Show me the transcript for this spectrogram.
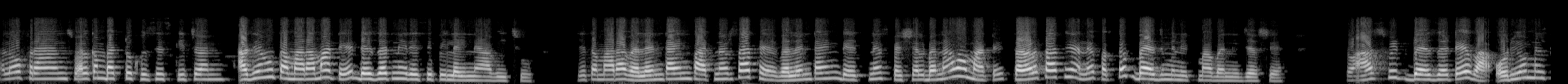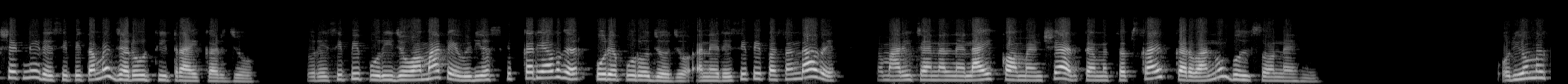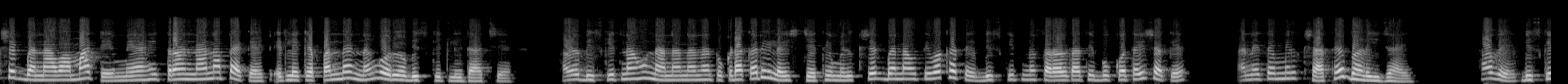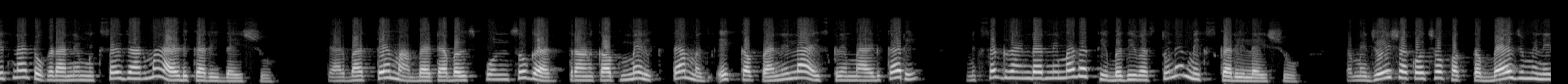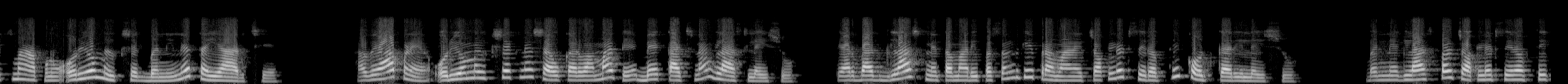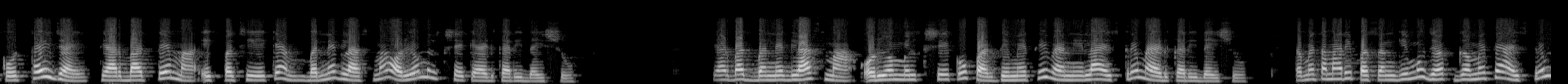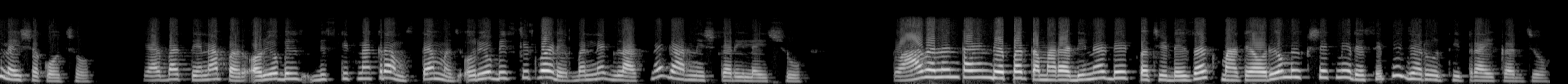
Hello friends welcome back to Khushi's kitchen આજે હું તમારા માટે ડેઝર્ટની રેસીપી લઈને આવી છું. જે તમારા વેલેન્ટાઇન પાર્ટનર સાથે વેલેન્ટાઇન ડેટને સ્પેશિયલ બનાવવા માટે સરળતાથી અને ફક્ત બે જ મિનિટમાં બની જશે. તો આ સ્વીટ ડેઝર્ટ એવા ઓરિયો મિલ્કશેકની રેસીપી તમે જરૂરથી ટ્રાય કરજો. તો રેસીપી પૂરી જોવા માટે વીડિયો સ્કીપ કર્યા વગર પૂરેપૂરો જોજો અને રેસીપી પસંદ આવે તો મારી ચેનલને લાઇક કોમેન્ટ શેર તેમજ સબસ્ક્રાઇબ કરવાનું ભૂલશો નહીં. ઓરિયો મિલ્કશેક બનાવવા માટે મેં અહીં ત્રણ નાના પેકેટ એટલે કે પંદર નંગ ઓરિયો બિસ્કિટ લીધા છે. હવે બિસ્કિટના હું નાના નાના ટુકડા કરી લઈશ, જેથી મિલ્કશેક બનાવતી વખતે બિસ્કિટનો સરળતાથી ભૂકો થઈ શકે અને તે મિલ્ક સાથે ભળી જાય. હવે બિસ્કિટના ટુકડાને મિક્સર જારમાં એડ કરી દઈશું. ત્યારબાદ તેમાં બે ટેબલ સ્પૂન સુગર, ત્રણ કપ મિલ્ક તેમજ એક cup vanilla ice cream add કરી મિક્સર ગ્રાઇન્ડરની મદદથી બધી વસ્તુને મિક્સ કરી લઈશું. તમે જોઈ શકો છો, ફક્ત બે જ મિનિટમાં આપણું ઓરિયો મિલ્કશેક બનીને તૈયાર છે. હવે આપણે ઓરિયો મિલ્કશેકને સર્વ કરવા માટે બે કાચના ગ્લાસ લઈશું. ત્યારબાદ ગ્લાસને તમારી પસંદગી પ્રમાણે ચોકલેટ સિરપથી કોટ કરી લઈશું. બંને ગ્લાસ પર ચોકલેટ સિરપથી કોટ થઈ જાય, ત્યારબાદ તેમાં એક પછી એક એમ બંને ગ્લાસમાં ઓરિયો મિલ્કશેક એડ કરી દઈશું. ત્યારબાદ બંને ગ્લાસમાં ઓરિયો મિલ્કશેક ઉપર ધીમેથી વેનીલા આઈસ્ક્રીમ એડ કરી દઈશું. તમે તમારી પસંદગી મુજબ ગમે તે આઈસ્ક્રીમ લઈ શકો છો. ત્યારબાદ તેના પર ઓરિયો બિસ્કિટના ક્રમ્સ તેમજ ઓરિયો બિસ્કિટ વડે બંને ગ્લાસને ગાર્નિશ કરી લઈશું. તો આ વેલેન્ટાઇન ડે પર તમારા ડિનર ડેટ પછી ડેઝર્ટ માટે ઓરિયો મિલ્કશેકની રેસીપી જરૂરથી ટ્રાય કરજો.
